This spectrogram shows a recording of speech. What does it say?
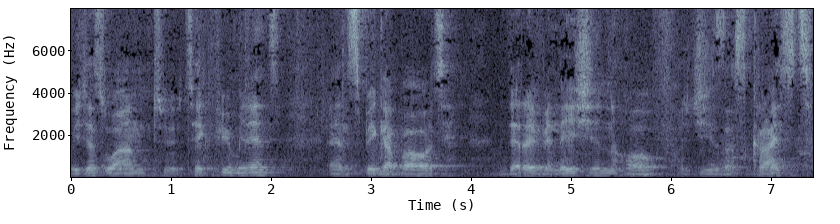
we just want to take a few minutes and speak about the revelation of Jesus Christ.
